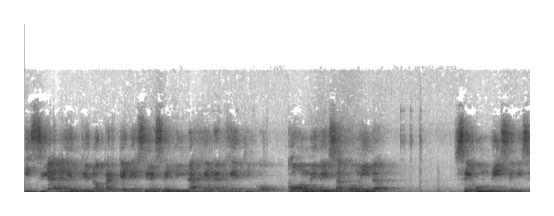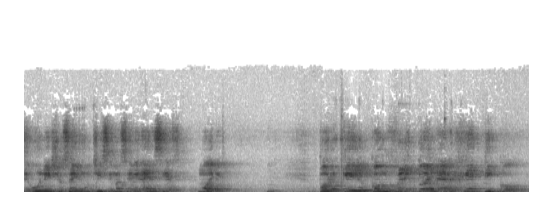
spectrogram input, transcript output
Y si alguien que no pertenece a ese linaje energético come de esa comida, según dicen y según ellos hay muchísimas evidencias, muere. Porque el conflicto energético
